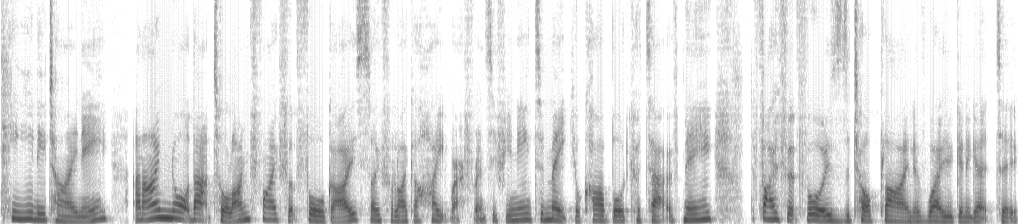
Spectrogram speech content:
teeny tiny, and I'm not that tall. I'm five foot four, guys. So for like a height reference, if you need to make your cardboard cut out of me, five foot four is the top line of where you're going to get to.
